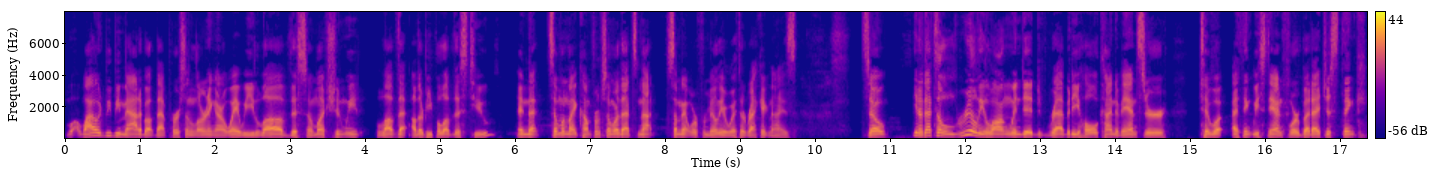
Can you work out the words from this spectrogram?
why would we be mad about that person learning our way? We love this so much. Shouldn't we love that other people love this too? And that someone might come from somewhere that's not something that we're familiar with or recognize. So, you know, that's a really long winded, rabbity hole kind of answer to what I think we stand for. But I just think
